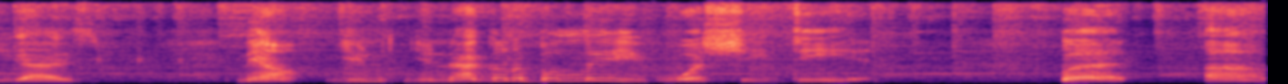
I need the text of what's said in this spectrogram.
You guys, now you you're not gonna believe what she did, but um,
